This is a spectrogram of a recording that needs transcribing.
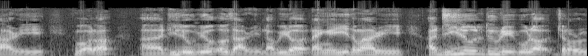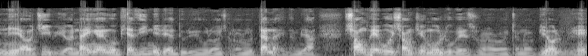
သားတွေပေါ့နော် အာဒီလိုမျိုးဥစ္စာတွေနောက်ပြီးတော့နိုင်ငံရေးသမားတွေအာဒီလိုသူတွေကိုတော့ကျွန်တော်တို့မြင်အောင်ကြည့်ပြီးတော့နိုင်ငံကိုဖျက်ဆီးနေတဲ့သူတွေကိုတော့ကျွန်တော်တို့တတ်နိုင်သမျှရှောင်ဖယ်ဖို့ရှောင်ကျင်ဖို့လိုတယ်ဆိုတာတော့ကျွန်တော်ပြောလိုတယ်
